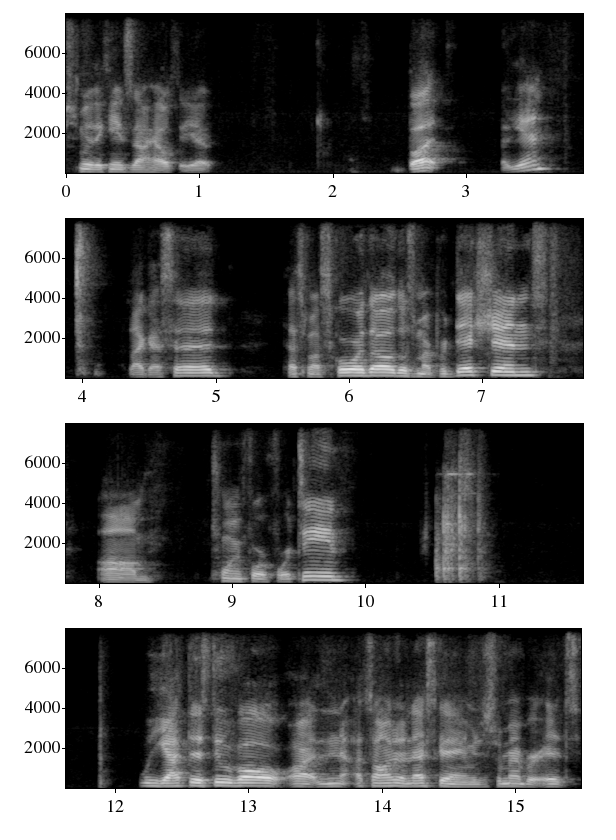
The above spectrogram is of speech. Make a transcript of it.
Smoothie King's not healthy yet. But again, like I said, that's my score though. Those are my predictions. Um, 24-14. We got this Duval. All right, it's on to the next game. Just remember, it's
